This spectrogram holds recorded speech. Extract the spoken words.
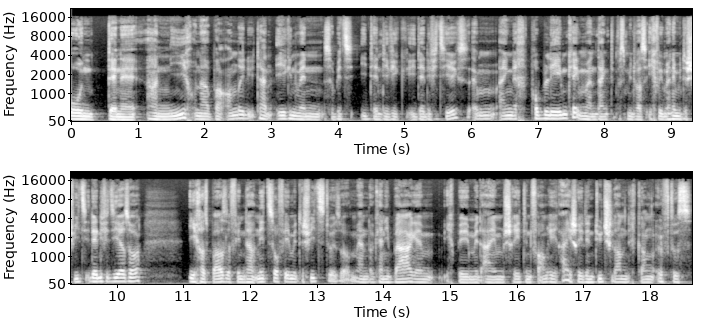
Und dann äh, haben ich und auch ein paar andere Leute haben irgendwann so ein bisschen Identif Identifizierungs ähm, eigentlich gekriegt. Man denkt, was mit was, ich will mich nicht mit der Schweiz identifizieren. So. Ich als Basler finde halt nicht so viel mit der Schweiz zu tun. So. Wir haben da keine Berge. Ich bin mit einem Schritt in Frankreich, einem Schritt in Deutschland. Ich gehe öfters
